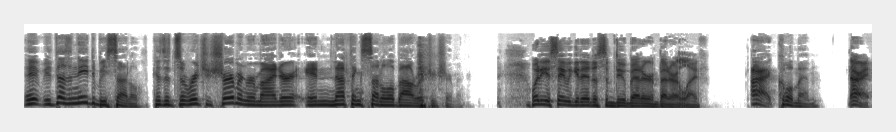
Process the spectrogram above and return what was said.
it, it doesn't need to be subtle because it's a Richard Sherman reminder and nothing subtle about Richard Sherman. What do you say we get into some do better and better at life? All right, cool, man. All right,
